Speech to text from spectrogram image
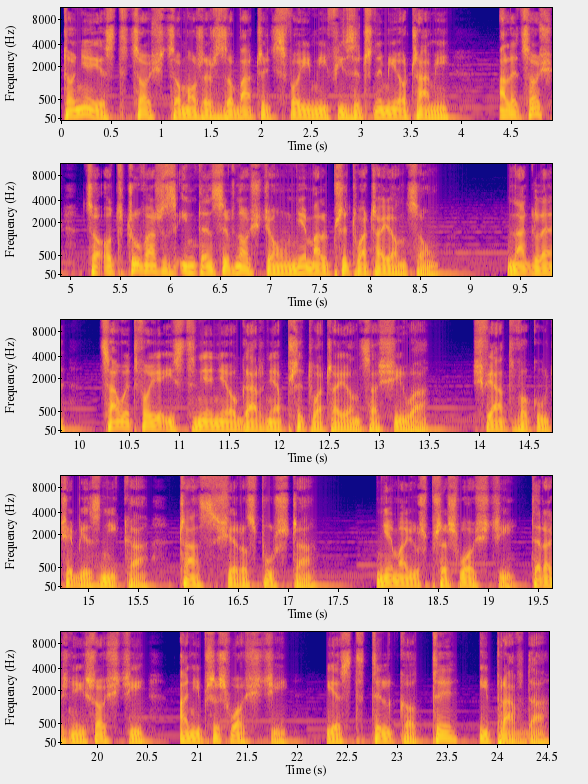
To nie jest coś, co możesz zobaczyć swoimi fizycznymi oczami, ale coś, co odczuwasz z intensywnością niemal przytłaczającą. Nagle całe Twoje istnienie ogarnia przytłaczająca siła. Świat wokół Ciebie znika, czas się rozpuszcza. Nie ma już przeszłości, teraźniejszości, ani przyszłości. Jest tylko Ty i prawda.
